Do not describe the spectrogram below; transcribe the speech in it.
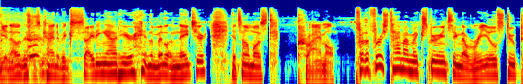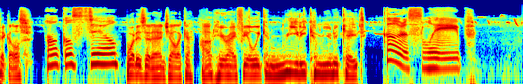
You know, this is kind of exciting out here in the middle of nature. It's almost primal. For the first time, I'm experiencing the real Stu Pickles. Uncle Stu. What is it, Angelica? Out here, I feel we can really communicate. go to sleep.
